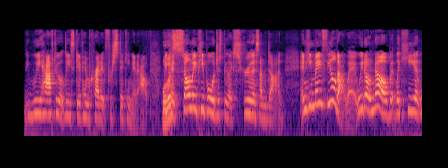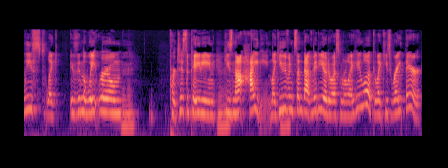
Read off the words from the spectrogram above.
we have to at least give him credit for sticking it out Well, because let's- so many people would just be like screw this i'm done and he may feel that way we don't know but like he at least like is in the weight room mm-hmm. Participating. He's not hiding. Like you even sent that video to us and we're like, hey, look, like he's right there.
